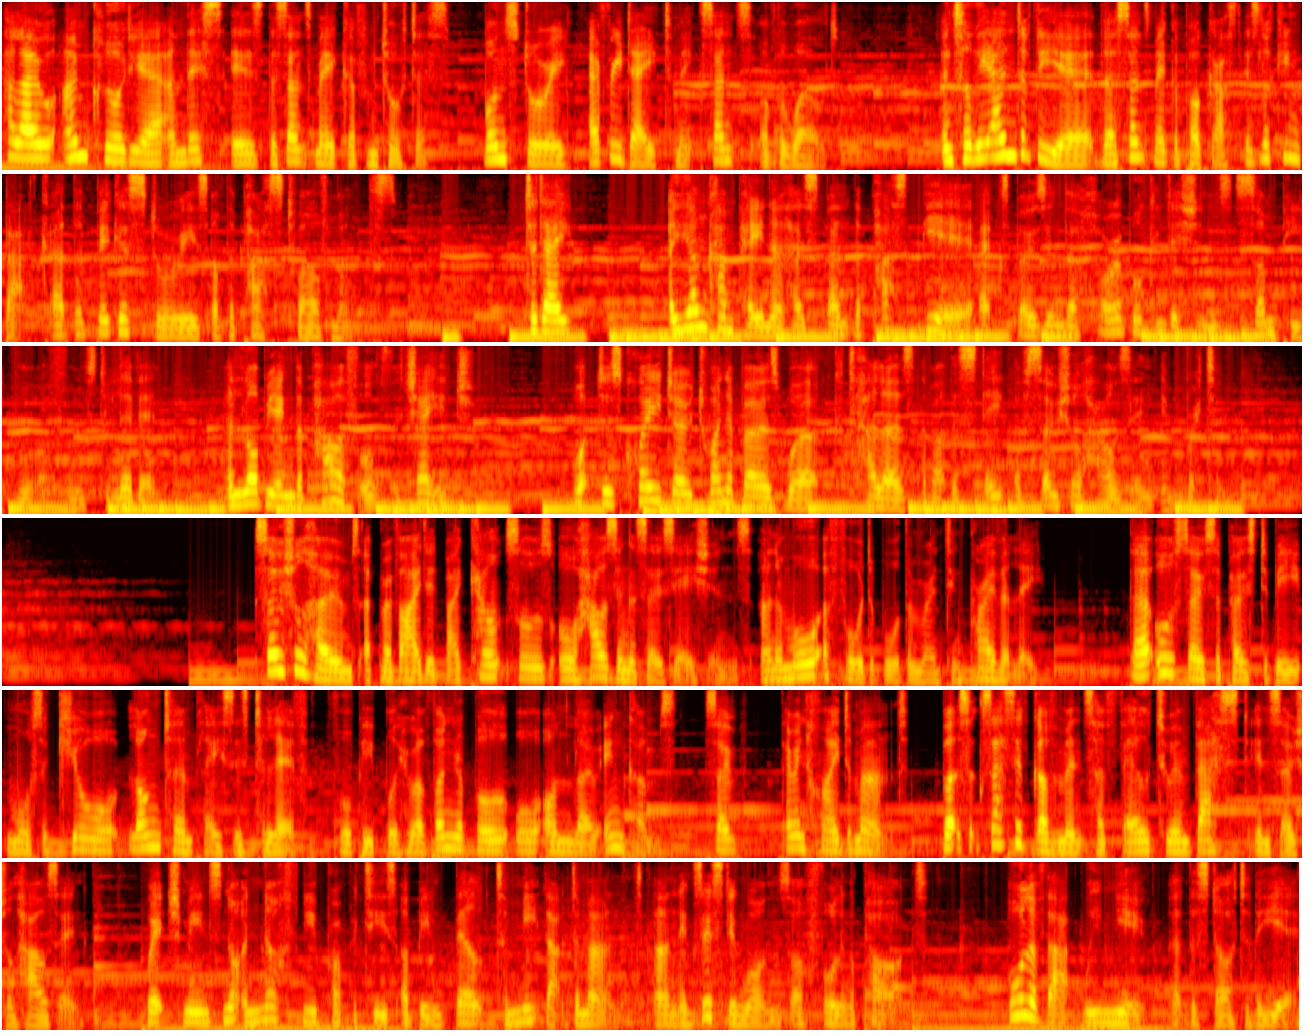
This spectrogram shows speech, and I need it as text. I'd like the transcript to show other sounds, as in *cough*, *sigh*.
Hello, I'm Claudia, and this is The Sense Maker from Tortoise. One story every day to make sense of the world. Until the end of the year, the Sensemaker podcast is looking back at the biggest stories of the past 12 months. Today, a young campaigner has spent the past year exposing the horrible conditions some people are forced to live in and lobbying the powerful for change. What does Kwajo Tweneboa's work tell us about the state of social housing in Britain? Social homes are provided by councils or housing associations and are more affordable than renting privately. They're also supposed to be more secure, long term places to live for people who are vulnerable or on low incomes, so they're in high demand. But successive governments have failed to invest in social housing, which means not enough new properties are being built to meet that demand, and existing ones are falling apart. All of that we knew at the start of the year.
